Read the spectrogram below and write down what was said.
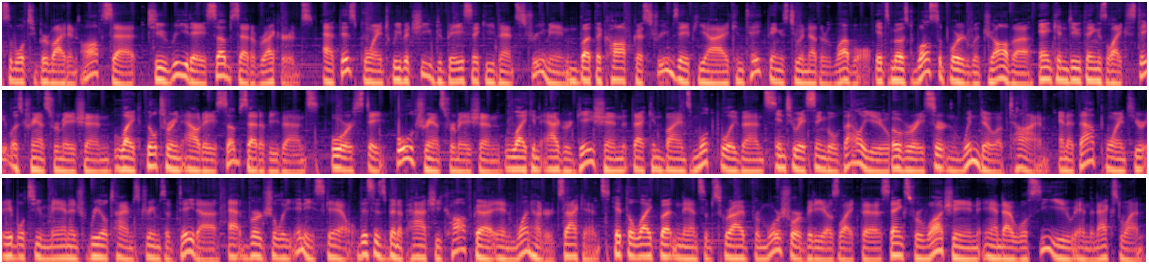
possible to provide an offset to read a subset of records. At this point, we've achieved basic event streaming, but the Kafka Streams API can take things to another level. It's most well supported with Java and can do things like stateless transformation, like filtering out a subset of events, or stateful transformation, like an aggregation that combines multiple events into a single value over a certain window of time. And at that point, you're able to manage real-time streams of data at virtually any scale. This has been Apache Kafka in 100 seconds. Hit the like button and subscribe for more short videos like this. Thanks for watching, and I will see you in the next one.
